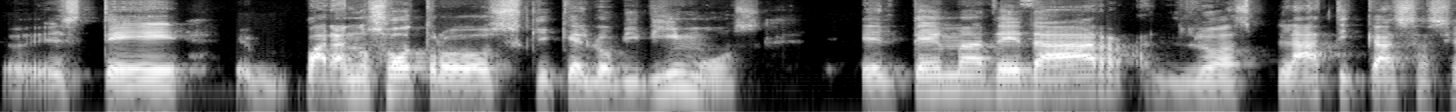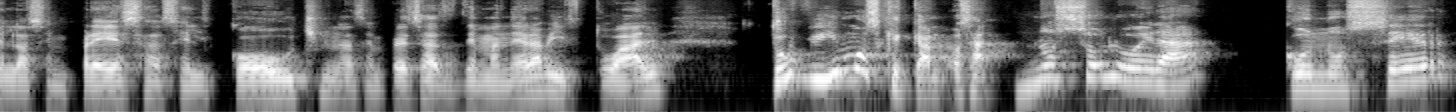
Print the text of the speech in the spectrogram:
Este, para nosotros, que lo vivimos, el tema de dar las pláticas hacia las empresas, el coaching a las empresas de manera virtual, tuvimos que cambiar, o sea, no solo era conocer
